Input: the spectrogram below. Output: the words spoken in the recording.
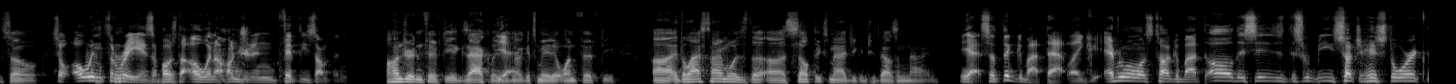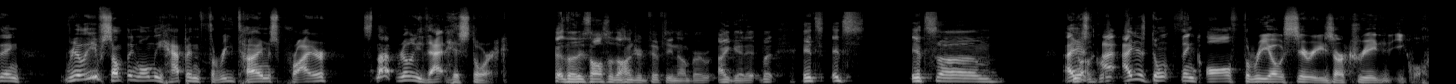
so so 0 and 3 as opposed to 0 and 150 something 150 exactly. Yeah. the nuggets made it 150 uh the last time was the uh celtics magic in 2009 yeah, so think about that. Like everyone wants to talk about, oh, this is this would be such a historic thing. Really, if something only happened three times prior, it's not really that historic. There's also the 150 number. I get it, but it's it's it's um. I just know. I, I just don't think all 3-0 series are created equal.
